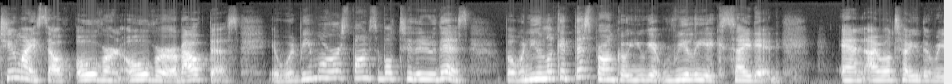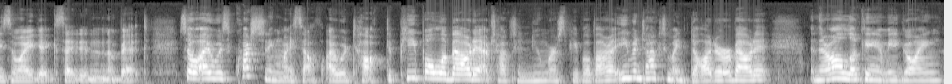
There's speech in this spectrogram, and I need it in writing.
to myself over and over about this. It would be more responsible to do this. But when you look at this Bronco, you get really excited and I will tell you the reason why I get excited in a bit. So I was questioning myself. I would talk to people about it. I've talked to numerous people about it. I even talked to my daughter about it. And they're all looking at me going,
